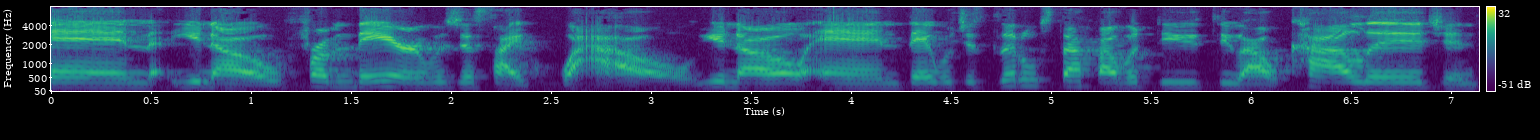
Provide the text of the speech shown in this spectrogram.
And, you know, from there, it was just like, wow, you know, and there was just little stuff I would do throughout college and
